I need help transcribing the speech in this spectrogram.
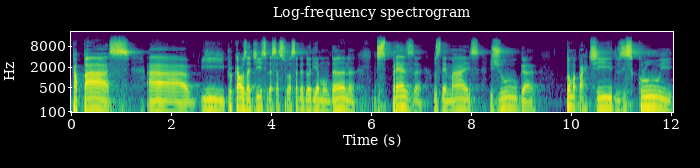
capaz, ah, e por causa disso, dessa sua sabedoria mundana, despreza os demais, julga, toma partidos, exclui,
